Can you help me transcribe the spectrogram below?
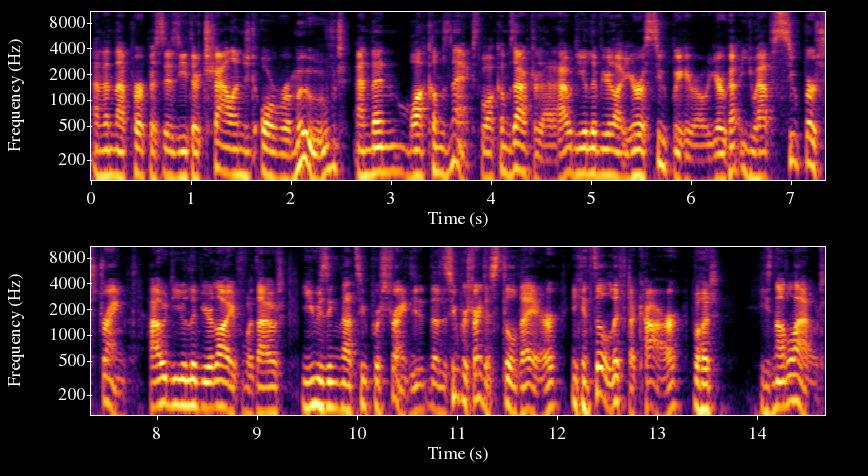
and then that purpose is either challenged or removed and then what comes next what comes after that how do you live your life you're a superhero you're you have super strength how do you live your life without using that super strength the super strength is still there he can still lift a car but he's not allowed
